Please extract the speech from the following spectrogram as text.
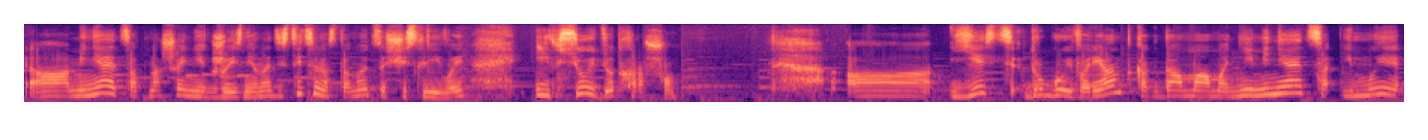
а, меняется отношение к жизни, она действительно становится счастливой, и все идет хорошо. А, Есть другой вариант, когда мама не меняется, и мы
